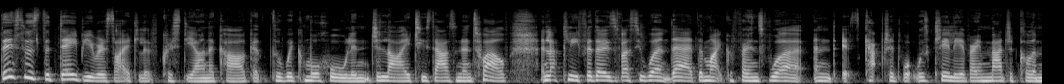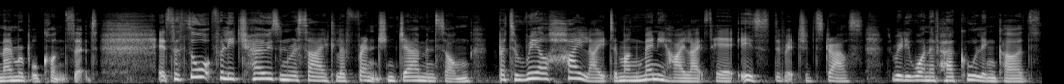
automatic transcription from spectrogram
This was the debut recital of Christiane Karg at the Wigmore Hall in July 2012. And luckily for those of us who weren't there, the microphones were, and it's captured what was clearly a very magical and memorable concert. It's a thoughtfully chosen recital of French and German song, but a real highlight among many highlights here is the Richard Strauss. It's really one of her calling cards.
